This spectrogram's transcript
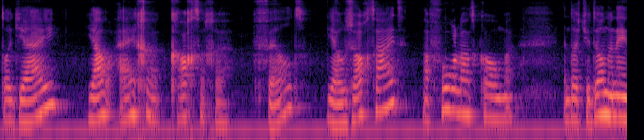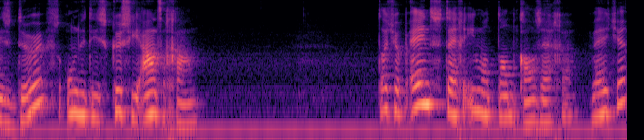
Dat jij jouw eigen krachtige veld, jouw zachtheid naar voren laat komen en dat je dan ineens durft om die discussie aan te gaan. Dat je opeens tegen iemand dan kan zeggen: Weet je,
